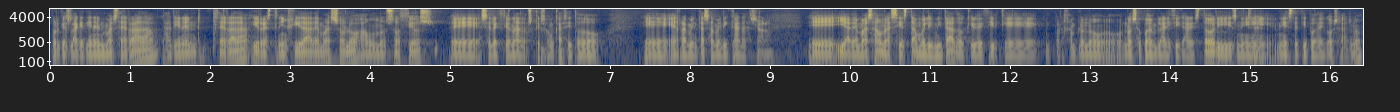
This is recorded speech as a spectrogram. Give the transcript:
porque es la que tienen más cerrada, la tienen cerrada y restringida además solo a unos socios eh, seleccionados, que son casi todo herramientas americanas. y además aún así está muy limitado. Quiero decir que, por ejemplo, no, no se pueden planificar stories ni, ni, este tipo de cosas. ¿no?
